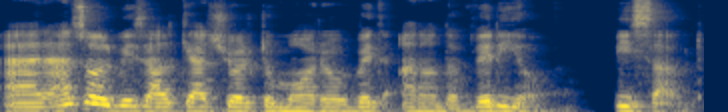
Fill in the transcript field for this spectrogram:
And as always i'll catch you all tomorrow with another video. Peace out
